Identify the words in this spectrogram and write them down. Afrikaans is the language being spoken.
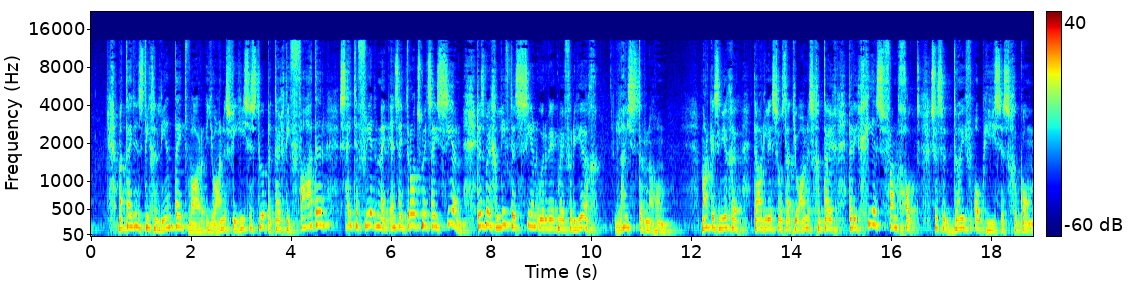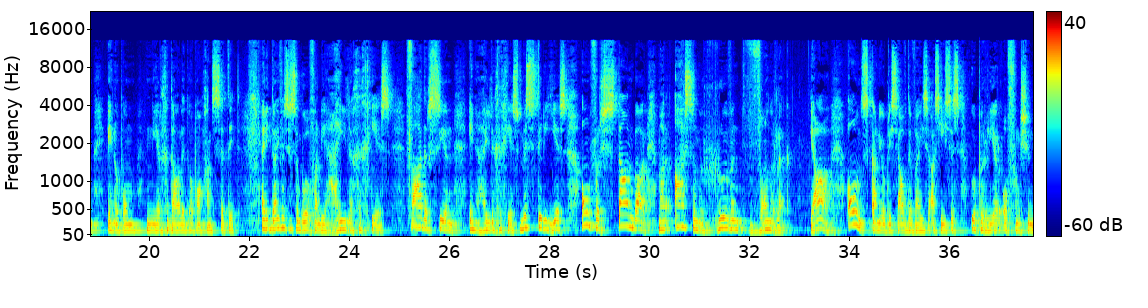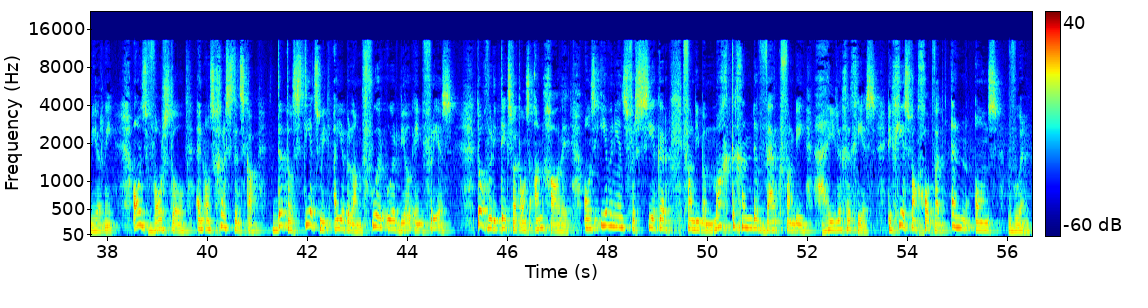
Maar tydens die geleentheid waar Johannes vir Jesus doop, betuig die Vader sy tevredenheid en sy trots met sy seun. Dis my geliefde seun oor wie ek my verheug. Luister na hom. Markus 9 daar lees ons dat Johannes getuig dat die gees van God soos 'n duif op Jesus gekom en op hom neergedaal het op hom gaan sit het. En die duif is 'n simbool van die Heilige Gees, Vader, Seun en Heilige Gees, misterieus, onverstaanbaar, maar asemrowend wonderlik. Ja, ons kan nie op dieselfde wyse as Jesus opereer of funksioneer nie. Ons worstel in ons kristendom dikwels steeds met eie belang, vooroordeel en vrees. Tog wil die teks wat ons aangehaal het, ons ewenigs verseker van die bemagtigende werk van die Heilige Gees, die Gees van God wat in ons woon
